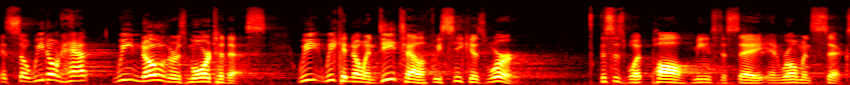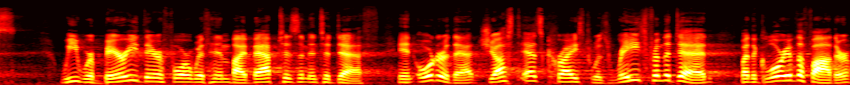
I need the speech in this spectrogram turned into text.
and so we don't have, we know there's more to this. We, we can know in detail if we seek His Word. This is what Paul means to say in Romans 6. We were buried, therefore, with Him by baptism into death, in order that, just as Christ was raised from the dead by the glory of the Father,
